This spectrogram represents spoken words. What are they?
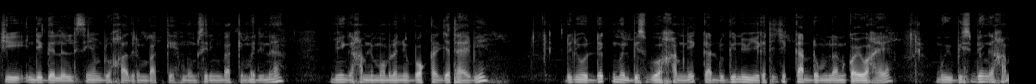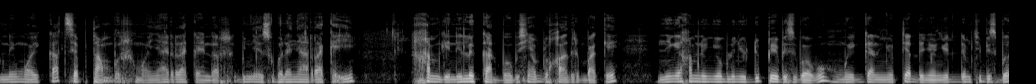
تي اندي غلال سيام دو خادر مباكي ممسرين مباكي مدينة ميغا خامني مملا نيو بوكال جتاي بي dañoo dëkkmal bis boo xam ni kaddu gi ñu yëkkati ci kaddum lañ koy waxee muy bis bi nga xam ne mooy 4 septembre mooy ñaari rakkay ndar. Bu ñu suba la ñaari rakka yi xam ngeen ni lëkkaat boobu sëñ Abdou Khadre Mbacke ñi nga xam ne ñoom la ñu duppee bis boobu muy gan ñu tedd ñooñu di dem ci bis ba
